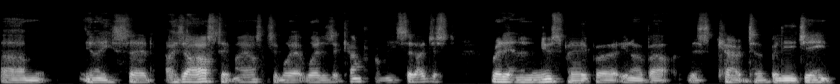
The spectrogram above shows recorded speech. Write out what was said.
um, you know, he said, I asked him, I asked him, where, where does it come from? And he said, I just read it in a newspaper, you know, about this character, Billie Jean.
